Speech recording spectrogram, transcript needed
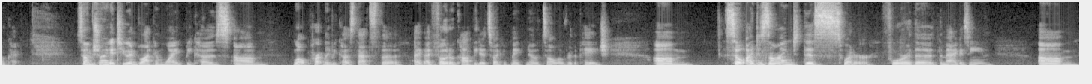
Okay. So I'm showing it to you in black and white because um, well, partly because that's the, I, I, photocopied it so I could make notes all over the page. Um, so I designed this sweater for the, the magazine, um,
